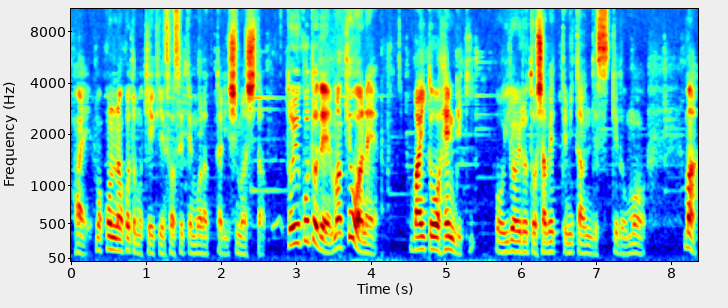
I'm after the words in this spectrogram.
はい。まあ、こんなことも経験させてもらったりしました。ということでまあ今日はねバイト遍歴をいろいろと喋ってみたんですけどもまあ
